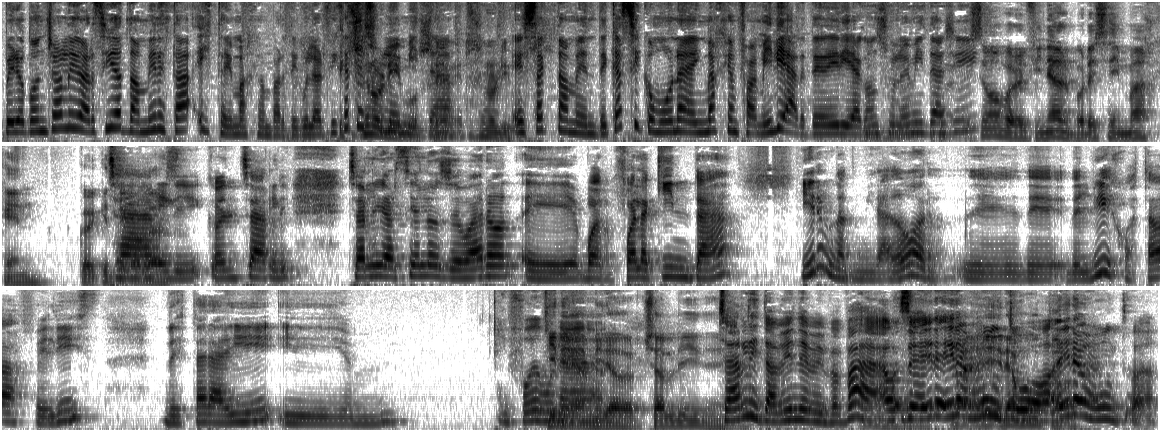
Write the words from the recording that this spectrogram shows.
pero con Charlie García también está esta imagen particular. Fíjate Estos son su olivos, lemita. ¿eh? Estos son olivos. Exactamente, casi como una imagen familiar, te diría, con su lemita allí. Empecemos por el final, por esa imagen. ¿Qué te acordás? Charlie, con Charlie. Charlie García lo llevaron, eh, bueno, fue a la quinta y era un admirador de- de- del viejo, estaba feliz de estar ahí y, mm, y fue ¿Quién una... era admirador? ¿Charlie? De- Charlie también de mi papá, o sea, era, era Ah, era mutuo, mutuo. era mutuo.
